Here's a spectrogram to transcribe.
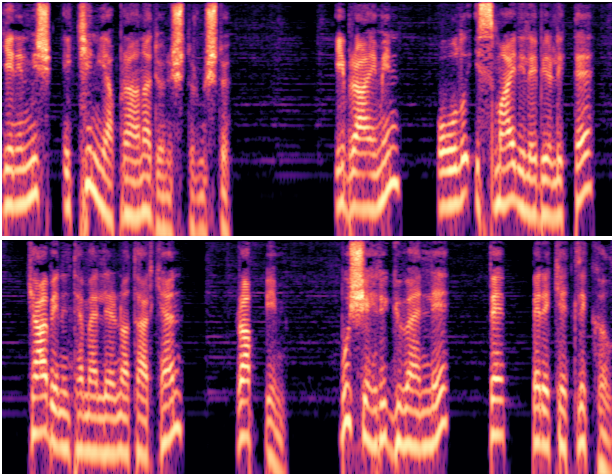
yenilmiş ekin yaprağına dönüştürmüştü. İbrahim'in oğlu İsmail ile birlikte Kabe'nin temellerini atarken Rabbim bu şehri güvenli ve bereketli kıl.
